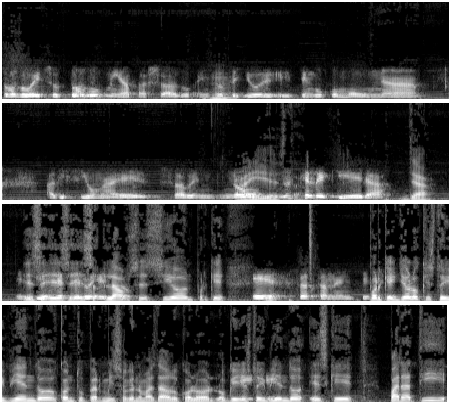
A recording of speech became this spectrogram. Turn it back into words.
Todo eso, todo me ha pasado. Entonces Mm. yo eh, tengo como una adicción a él, ¿saben? No, no es que le quiera, Ya. ¿Me Es, es- es la obsesión, porque exactamente. Porque sí. yo lo que estoy viendo, con tu permiso, que no me has dado el color, lo que yo Sí, estoy sí. viendo es que para ti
